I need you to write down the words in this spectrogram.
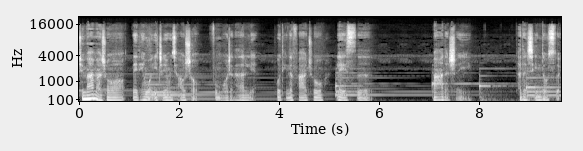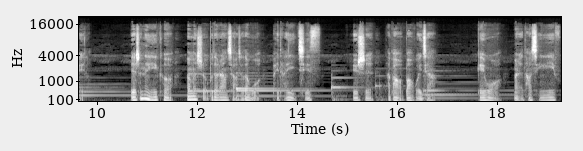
据妈妈说，那天我一直用小手抚摸着她的脸，不停地发出类似“妈”的声音，她的心都碎了。也是那一刻，妈妈舍不得让小小的我陪她一起死，于是她把我抱回家，给我买了套新衣服，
